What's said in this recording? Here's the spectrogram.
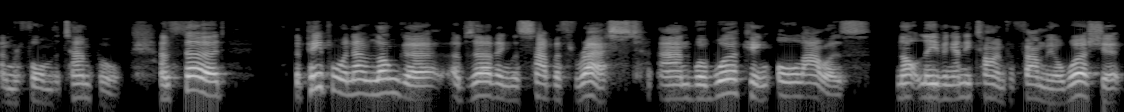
and reformed the temple. And third, the people were no longer observing the Sabbath rest and were working all hours not leaving any time for family or worship,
